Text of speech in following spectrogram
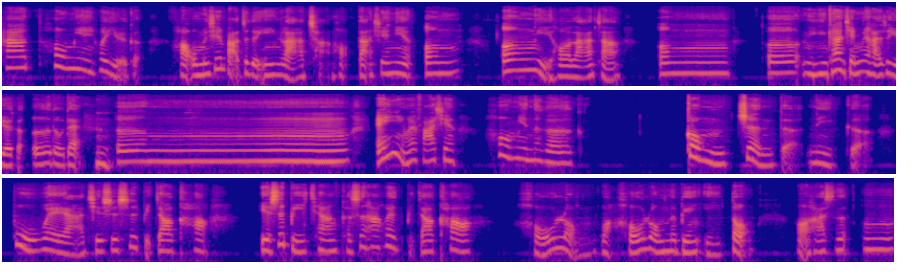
它后面会有一个，好，我们先把这个音拉长哈，打先念嗯嗯，以后拉长嗯呃，你看前面还是有一个呃，对不对？嗯嗯，哎，你会发现后面那个共振的那个部位啊，其实是比较靠，也是鼻腔，可是它会比较靠喉咙，往喉咙那边移动哦，它是嗯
